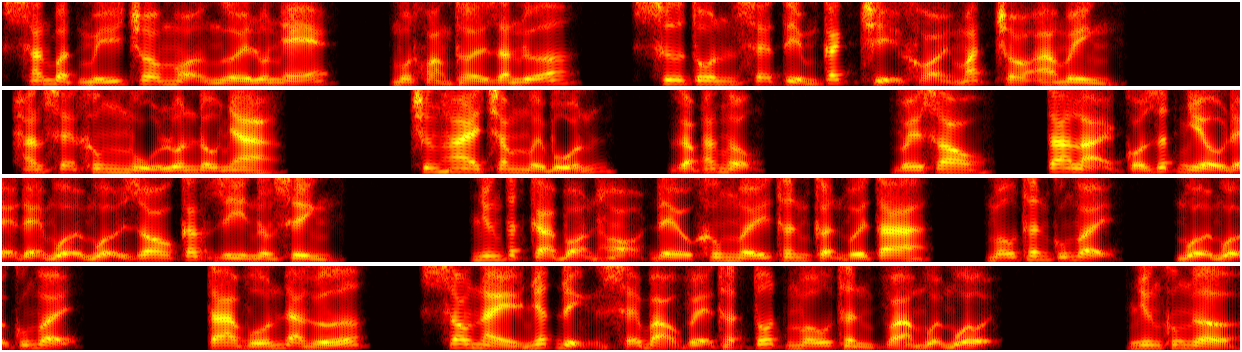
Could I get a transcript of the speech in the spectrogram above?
San bật mí cho mọi người luôn nhé, một khoảng thời gian nữa, sư tôn sẽ tìm cách trị khỏi mắt cho A Minh. Hắn sẽ không ngủ luôn đâu nha. chương 214, gặp ác ngộng. Về sau, ta lại có rất nhiều đệ đệ muội muội do các di nương sinh. Nhưng tất cả bọn họ đều không mấy thân cận với ta, mẫu thân cũng vậy, muội muội cũng vậy. Ta vốn đã hứa, sau này nhất định sẽ bảo vệ thật tốt mẫu thân và muội muội. Nhưng không ngờ.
